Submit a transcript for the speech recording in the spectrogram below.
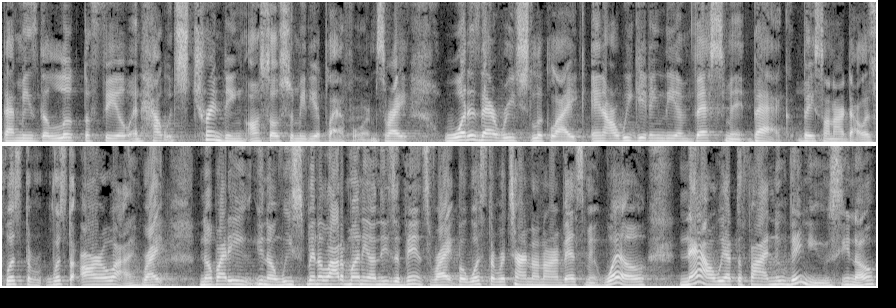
That means the look, the feel, and how it's trending on social media platforms, right? What does that reach look like? And are we getting the investment back based on our dollars? What's the what's the ROI, right? Nobody, you know, we spend a lot of money on these events, right? But what's the return on our investment? Well, now we have to find new venues, you know.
